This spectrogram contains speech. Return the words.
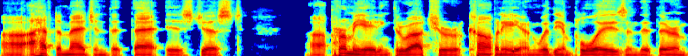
Uh, I have to imagine that that is just uh, permeating throughout your company and with the employees, and that they're em-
